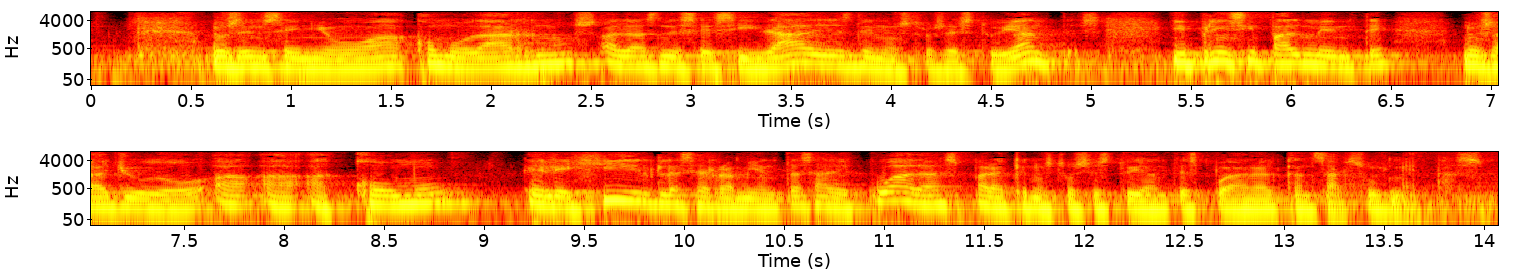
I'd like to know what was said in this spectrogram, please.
Nos enseñó a acomodarnos a las necesidades de nuestros estudiantes y principalmente nos ayudó a, a, a cómo elegir las herramientas adecuadas para que nuestros estudiantes puedan alcanzar sus metas.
